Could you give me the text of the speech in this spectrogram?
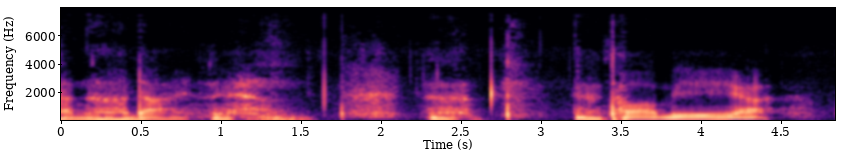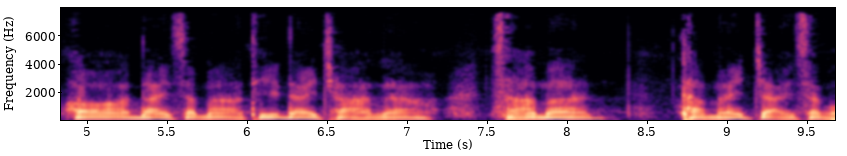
ตัณหาได้พอมีพอได้สมาธิได้ฌานแล้ว สามารถ ทำให้ใจสง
